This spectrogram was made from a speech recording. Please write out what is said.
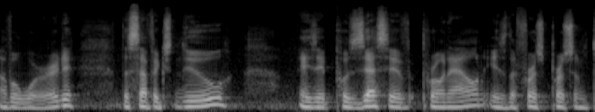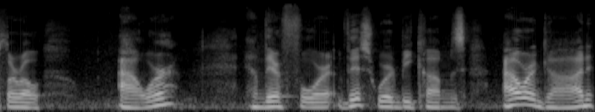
of a word, the suffix nu is a possessive pronoun, is the first person plural our, and therefore this word becomes our God.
